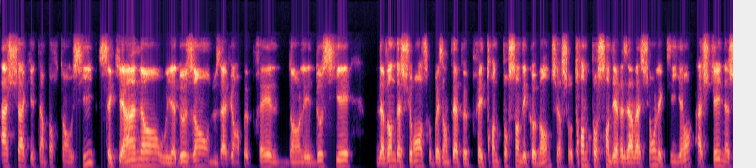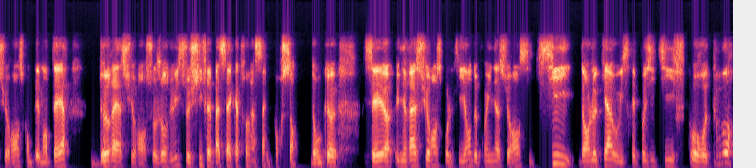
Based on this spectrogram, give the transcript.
achat qui est important aussi, c'est qu'il y a un an ou il y a deux ans, nous avions à peu près dans les dossiers la vente d'assurance représentait à peu près 30% des commandes. Sur 30% des réservations, les clients achetaient une assurance complémentaire de réassurance. Aujourd'hui, ce chiffre est passé à 85%. Donc, euh, c'est une réassurance pour le client de prendre une assurance. Si, dans le cas où il serait positif au retour,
